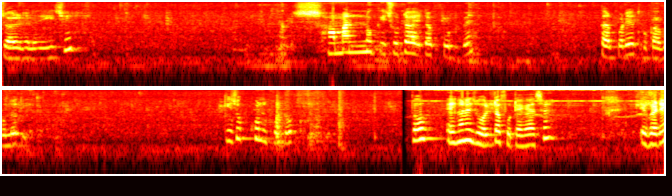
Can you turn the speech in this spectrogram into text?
জল ঢেলে দিয়েছি। সামান্য কিছুটা এটা ফুটবে। তারপরে ধোকাগুলো দিয়ে দেবো। কিছুক্ষণ ফুটুক। তো এখানে ঝোলটা ফুটে গেছে। এবারে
